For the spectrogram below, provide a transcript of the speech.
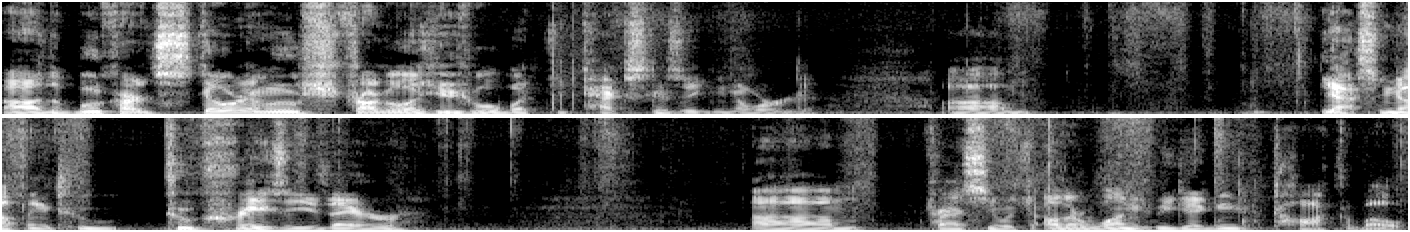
uh, the blue card still removes struggle as usual, but the text is ignored. Um, yes, nothing too too crazy there. Um, trying to see which other ones we didn't talk about.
